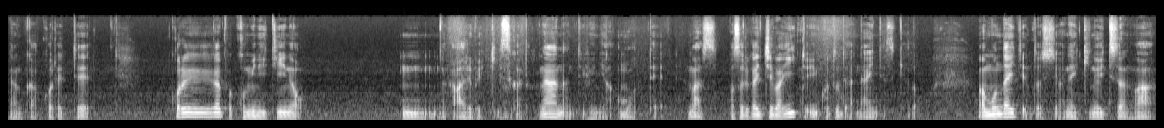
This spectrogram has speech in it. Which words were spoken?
なんかこれってこれがやっぱコミュニティのうんなんかあるべき姿かななんていうふうには思ってます、まあ、それが一番いいということではないんですけど、まあ、問題点としてはね昨日言ってたのは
